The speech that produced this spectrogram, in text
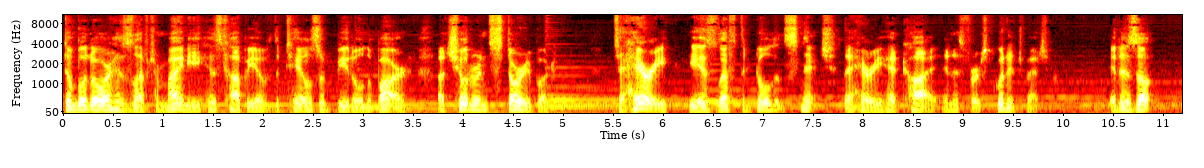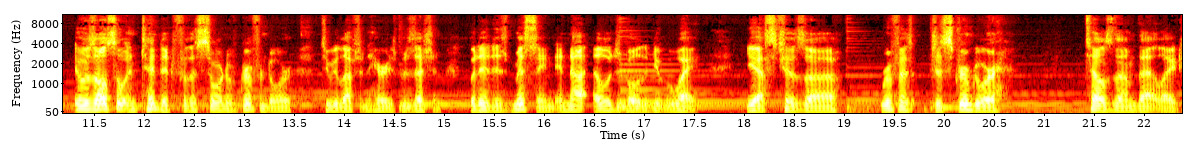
Dumbledore has left Hermione his copy of The Tales of Beedle the Bard, a children's storybook. To Harry, he has left the golden snitch that Harry had caught in his first Quidditch match. It is it was also intended for the sword of Gryffindor to be left in Harry's possession, but it is missing and not eligible to give away. Yes, because uh, Rufus, just Scrimgeour tells them that like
